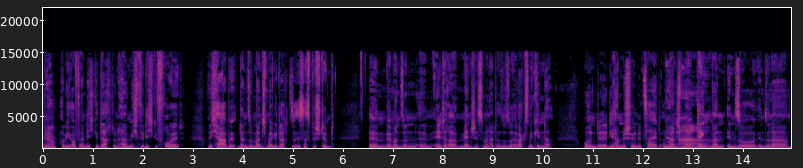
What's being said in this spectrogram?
ja. habe ich oft an dich gedacht und habe mich für dich gefreut. Und ich habe dann so manchmal gedacht, so ist das bestimmt, ähm, wenn man so ein ähm, älterer Mensch ist, man hat also so erwachsene Kinder und äh, die haben eine schöne Zeit und Ja. manchmal Ah. denkt man in so in so einer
